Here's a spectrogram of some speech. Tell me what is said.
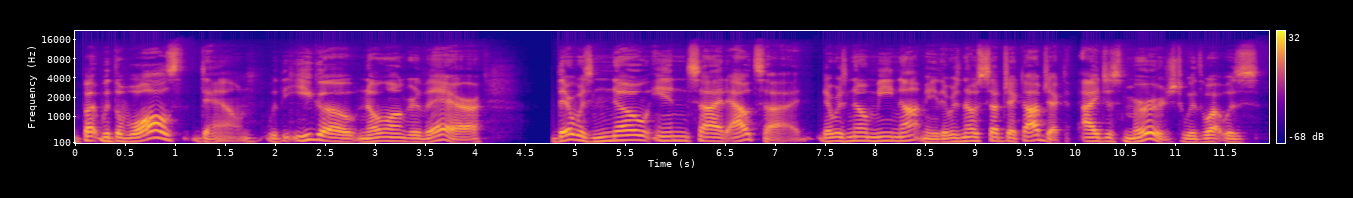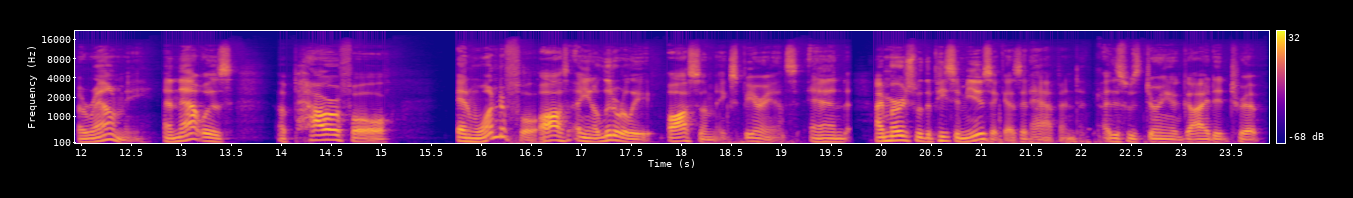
but with the walls down, with the ego no longer there, there was no inside outside. There was no me, not me. There was no subject object. I just merged with what was around me. And that was a powerful and wonderful, you know, literally awesome experience. And I merged with a piece of music as it happened. Uh, This was during a guided trip,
